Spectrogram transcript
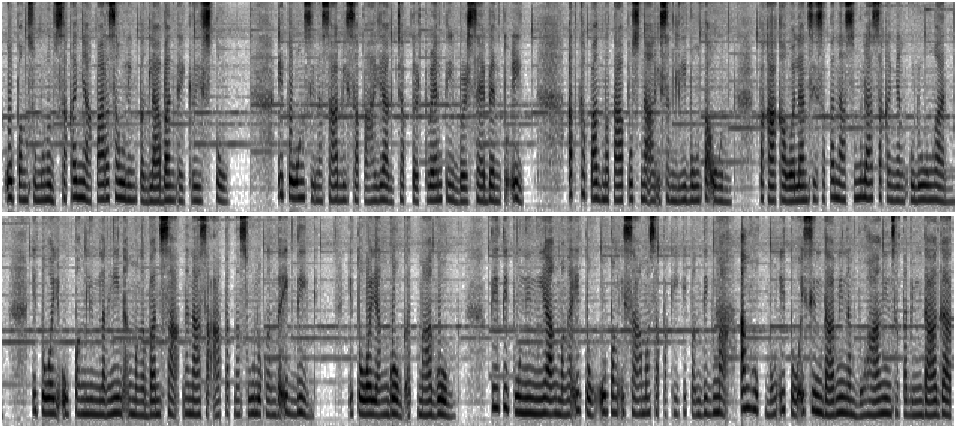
upang sumunod sa kanya para sa huling paglaban kay Kristo. Ito ang sinasabi sa pahayag chapter 20 verse 7 to 8. At kapag matapos na ang isang libong taon, pakakawalan si Satanas mula sa kanyang kulungan. Ito ay upang linlangin ang mga bansa na nasa apat na sulok ng daigdig. Ito ay ang Gog at Magog. Titipunin niya ang mga ito upang isama sa pakikipagdigma. Ang hukbong ito ay sindami ng buhangin sa tabing dagat.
